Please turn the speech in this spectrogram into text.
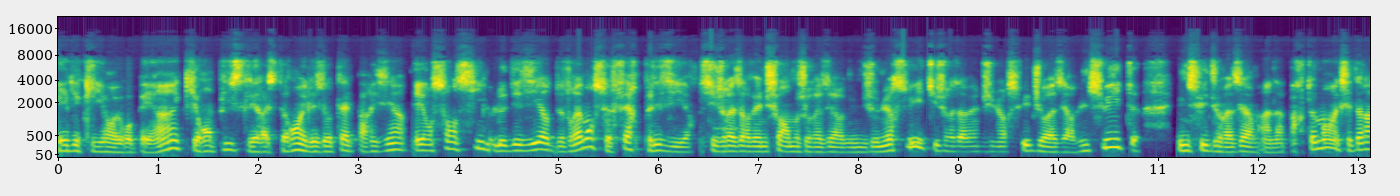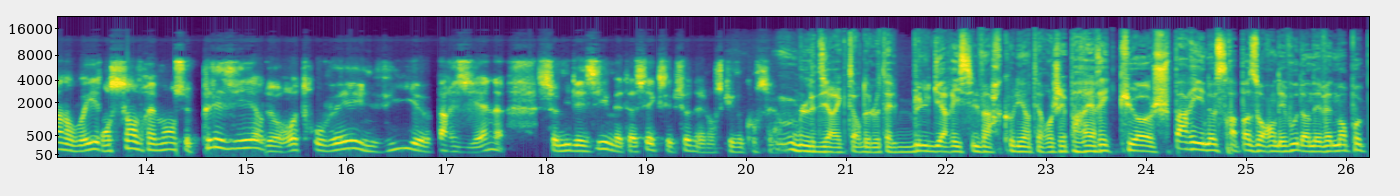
et des clients européens qui remplissent les restaurants et les hôtels parisiens. Et on sent aussi le désir de vraiment se faire plaisir. Si je réservais une chambre, je réserve une junior suite. Si je réserve une junior suite, je réserve une suite. Une suite, je réserve un appartement, etc. Donc, vous voyez, on sent vraiment ce plaisir de retrouver une vie euh, parisienne. Ce millésime est assez exceptionnel en ce qui nous concerne. Le directeur de l'hôtel Bulgarie, Sylvain Arcoli, interrogé par Eric Kioch. Paris ne sera pas au rendez-vous d'un événement populaire.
